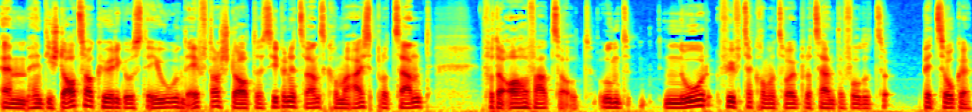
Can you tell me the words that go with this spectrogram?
ähm, haben die Staatsangehörigen aus der EU und EFTA-Staaten 27,1% von der AHV gezahlt und nur 15,2% davon bezogen.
